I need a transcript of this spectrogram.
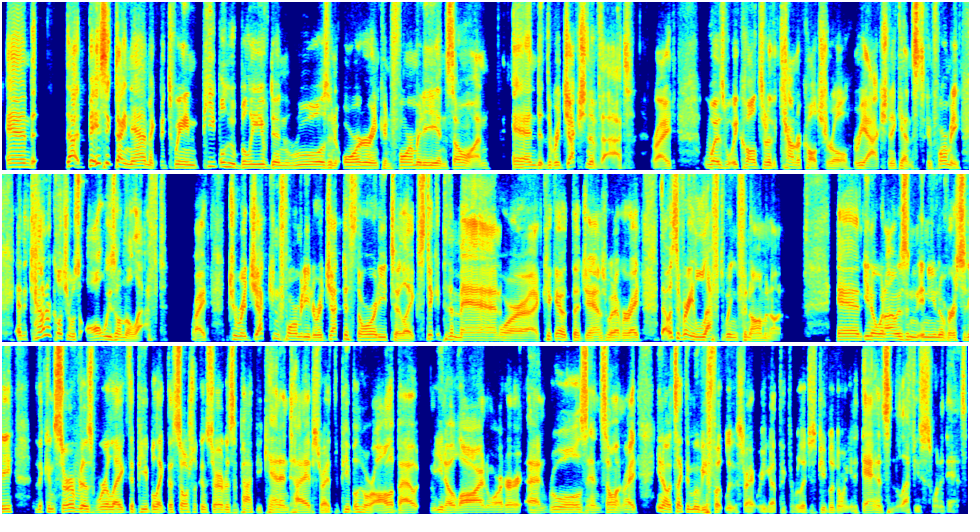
And that basic dynamic between people who believed in rules and order and conformity and so on, and the rejection of that, right, was what we called sort of the countercultural reaction against conformity. And the counterculture was always on the left right? To reject conformity, to reject authority, to like stick it to the man or uh, kick out the jams, whatever, right? That was a very left wing phenomenon. And, you know, when I was in, in university, the conservatives were like the people like the social conservatives, the Pat Buchanan types, right? The people who are all about, you know, law and order and rules and so on, right? You know, it's like the movie Footloose, right? Where you got like the religious people who don't want you to dance and the lefties just want to dance.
